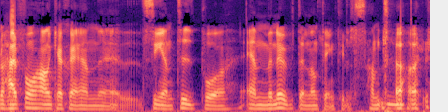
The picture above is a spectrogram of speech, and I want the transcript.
Och här får han kanske en eh, sentid på en minut eller någonting tills han dör.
